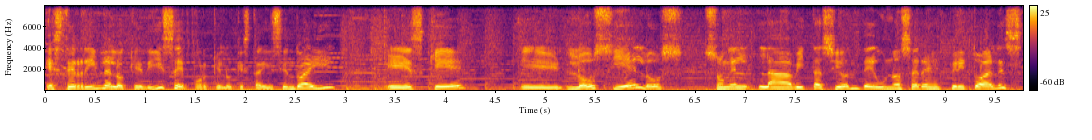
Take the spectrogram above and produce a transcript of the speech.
es terrible lo que dice, porque lo que está diciendo ahí es que eh, los cielos son la habitación de unos seres espirituales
